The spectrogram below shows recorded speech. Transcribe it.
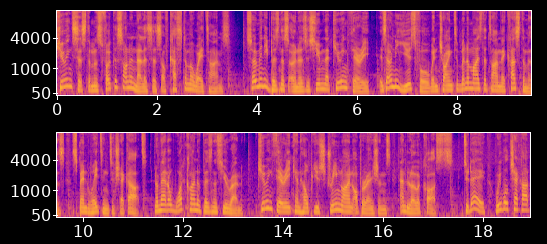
Queuing systems focus on analysis of customer wait times. So many business owners assume that queuing theory is only useful when trying to minimize the time their customers spend waiting to check out. No matter what kind of business you run, queuing theory can help you streamline operations and lower costs. Today, we will check out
